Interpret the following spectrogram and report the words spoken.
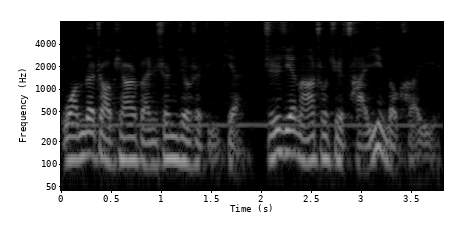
我们的照片本身就是底片，直接拿出去彩印都可以。”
